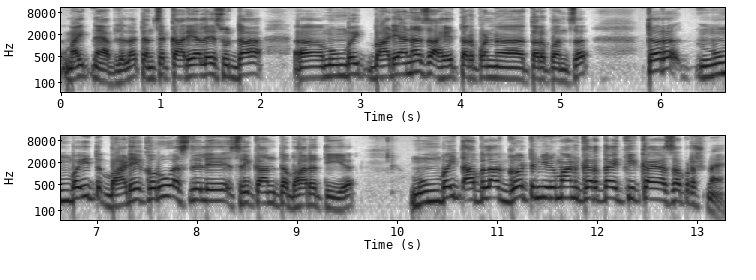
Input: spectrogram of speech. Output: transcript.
माहीत नाही आपल्याला. त्यांचं कार्यालय सुद्धा मुंबईत भाड्यानंच आहे तरपण तरपणचं. तर मुंबईत भाडेकरू असलेले श्रीकांत भारतीय मुंबईत आपला गट निर्माण करतायत की काय असा प्रश्न आहे?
